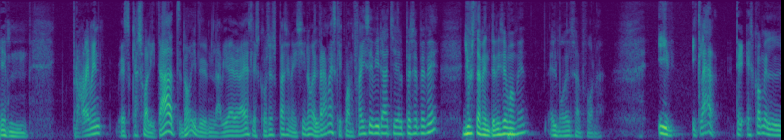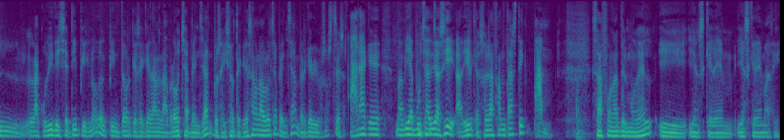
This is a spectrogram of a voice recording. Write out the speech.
eh, probablement és casualitat, no? I en la vida de vegades les coses passen així, no? El drama és que quan fa aquest viratge el PSPB, justament en aquest moment, el model s'enfona. I, i clar, te, és com l'acudit d'aquest típic, no?, del pintor que se queda amb la broxa penjant, pues això, te quedes amb la broxa penjant, perquè dius, ostres, ara que m'havia pujat jo així a dir que això era fantàstic, pam, s'ha fonat del model i, i ens quedem, i ens quedem així.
